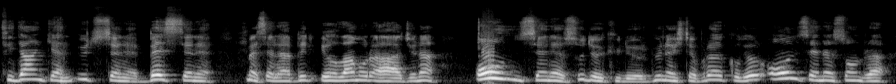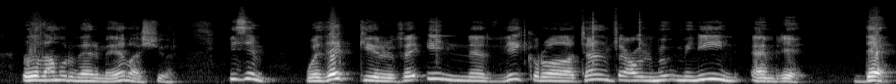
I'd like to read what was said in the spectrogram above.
fidanken 3 sene, 5 sene mesela bir ıhlamur ağacına 10 sene su dökülüyor, güneşte bırakılıyor. 10 sene sonra ıhlamur vermeye başlıyor. Bizim ve zekkir fe inne zikra tenfe'ul müminin emri de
